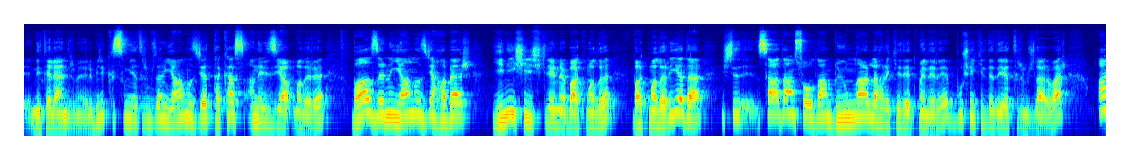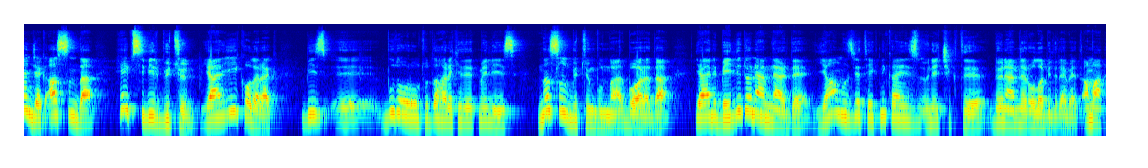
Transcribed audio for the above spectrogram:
e, nitelendirmeleri, bir kısım yatırımcıların yalnızca takas analizi yapmaları, bazılarının yalnızca haber, yeni iş ilişkilerine bakmalı, bakmaları ya da işte sağdan soldan duyumlarla hareket etmeleri bu şekilde de yatırımcılar var. Ancak aslında hepsi bir bütün. Yani ilk olarak biz e, bu doğrultuda hareket etmeliyiz. Nasıl bütün bunlar bu arada? Yani belli dönemlerde yalnızca teknik analizin öne çıktığı dönemler olabilir evet ama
